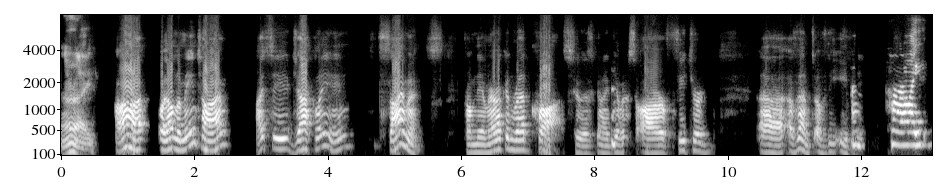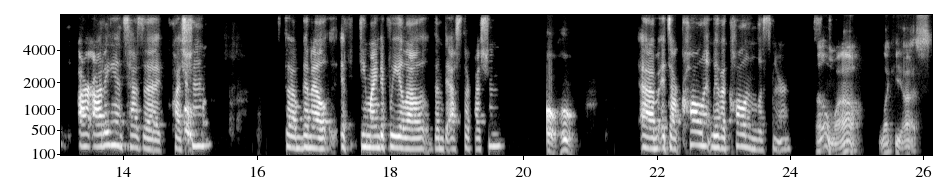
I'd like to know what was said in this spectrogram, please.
All right. All right. Well, in the meantime, I see Jacleen Simons from the American Red Cross, who is going to give us our featured uh, event of the evening. Carl, I, our audience has a question. So I'm gonna, if, do you mind if we allow them to ask their question? Oh, who? Um, it's our call-in, we have a call-in listener. Oh, wow. Lucky us.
